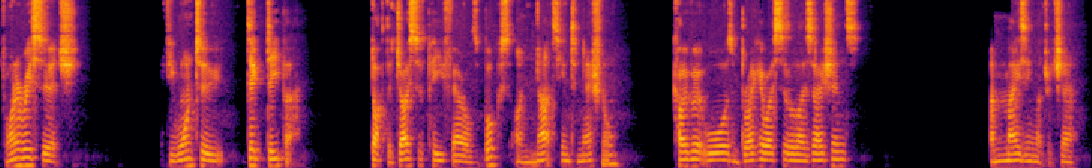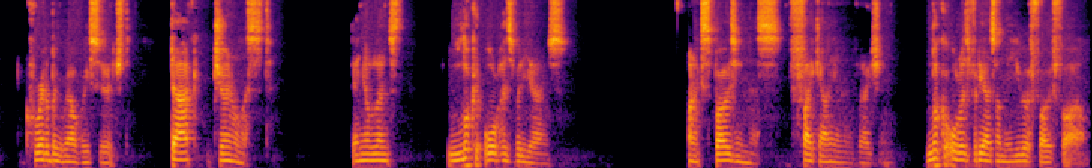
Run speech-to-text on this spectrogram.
if you want to research, if you want to dig deeper, Dr. Joseph P. Farrell's books on Nazi International, covert wars and breakaway civilizations, amazing literature, incredibly well researched, dark journalist. Daniel Liszt, look at all his videos on exposing this fake alien invasion. Look at all his videos on the UFO file.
